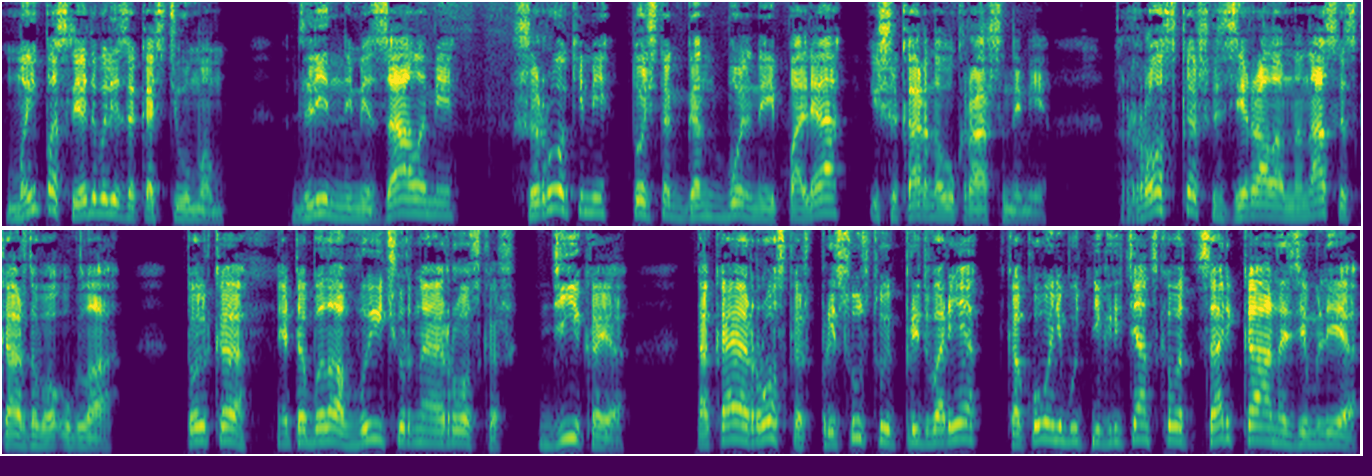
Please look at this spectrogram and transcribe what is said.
Мы последовали за костюмом. Длинными залами, широкими, точно гандбольные поля и шикарно украшенными. Роскошь взирала на нас из каждого угла. Только это была вычурная роскошь, дикая. Такая роскошь присутствует при дворе какого-нибудь негритянского царька на земле,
